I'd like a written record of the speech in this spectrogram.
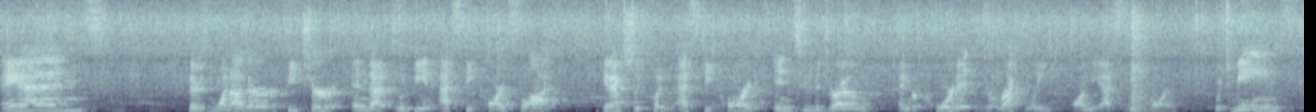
And there's one other feature, and that would be an SD card slot. You can actually put an SD card into the drone and record it directly on the SD card, which means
